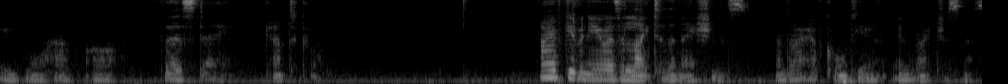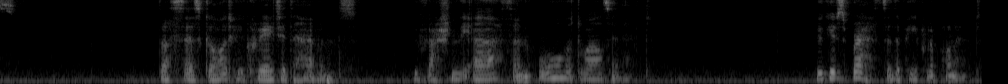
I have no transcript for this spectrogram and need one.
we will have our Thursday canticle. I have given you as a light to the nations, and I have called you in righteousness. Thus says God, who created the heavens, who fashioned the earth and all that dwells in it, who gives breath to the people upon it,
